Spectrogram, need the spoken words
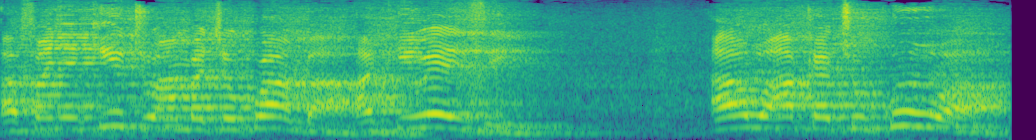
afanye kitu ambacho kwamba hakiwezi au akachukua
